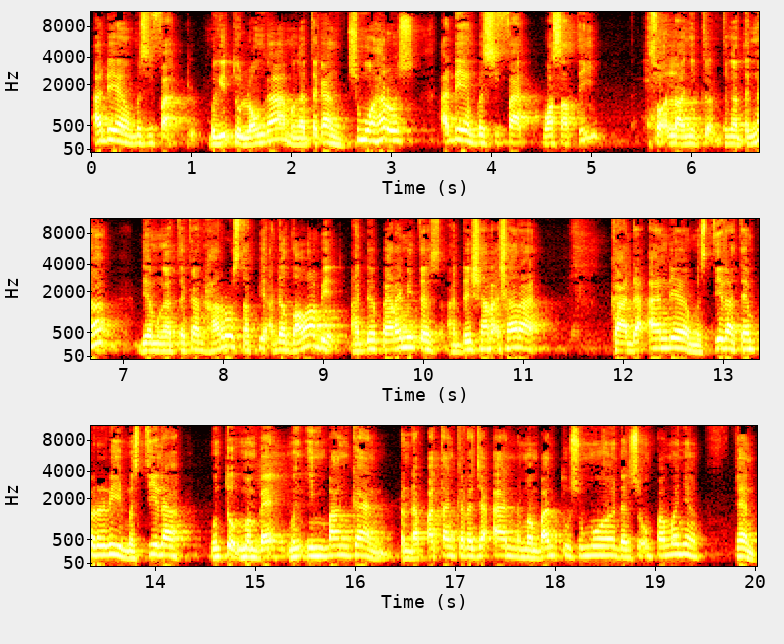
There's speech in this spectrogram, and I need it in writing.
Ada yang bersifat begitu longgar mengatakan semua harus. Ada yang bersifat wasati, soalannya ke tengah-tengah, dia mengatakan harus tapi ada dawabit, ada parameters, ada syarat-syarat. Keadaan dia mestilah temporary, mestilah untuk mengimbangkan pendapatan kerajaan membantu semua dan seumpamanya kan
